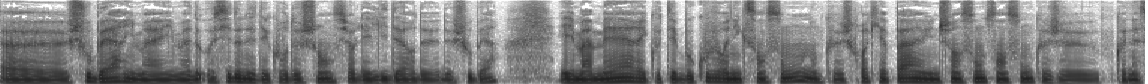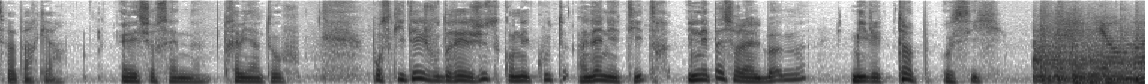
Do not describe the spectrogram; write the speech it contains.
Euh, Schubert, il m'a, il m'a aussi donné des cours de chant sur les leaders de, de Schubert. Et ma mère écoutait beaucoup Véronique Sanson, donc euh, je crois qu'il n'y a pas une chanson de Sanson que je connaisse pas par cœur. Elle est sur scène très bientôt. Pour se quitter, je voudrais juste qu'on écoute un dernier titre. Il n'est pas sur l'album, mais il est top aussi. You're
